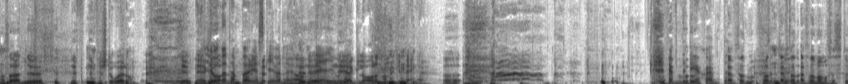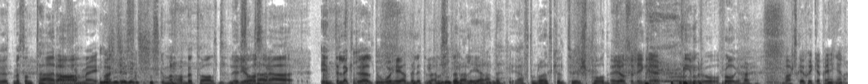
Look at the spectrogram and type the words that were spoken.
Och så att nu, Nu, nu förstår jag dem. Nu, nu, är jag glad, Jonathan börjar skriva nu. ja, nu, det är nu är jag glad att han har mycket pengar. Efter det skämtet. efter att, för att, efter, att, efter att man måste stå ut med sånt här Ja, från mig, faktiskt, så ska man ha betalt. Nu är det sånt jag som- här äh, intellektuellt ohederligt vänsterraljerande i Aftonbladets kulturspodd. Jag som ringer Timbro och frågar vart ska jag skicka pengarna?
